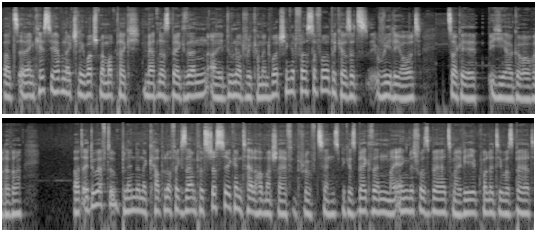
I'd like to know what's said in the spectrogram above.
But uh, in case you haven't actually watched my Modpack Madness back then, I do not recommend watching it first of all, because it's really old. It's like a year ago or whatever. But I do have to blend in a couple of examples just so you can tell how much I have improved since, because back then my English was bad, my video quality was bad,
